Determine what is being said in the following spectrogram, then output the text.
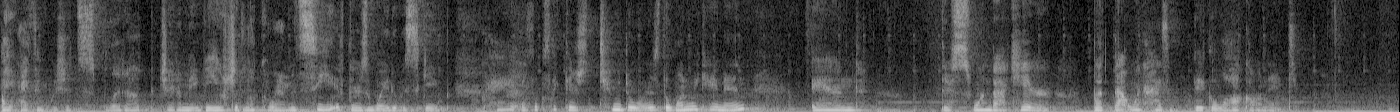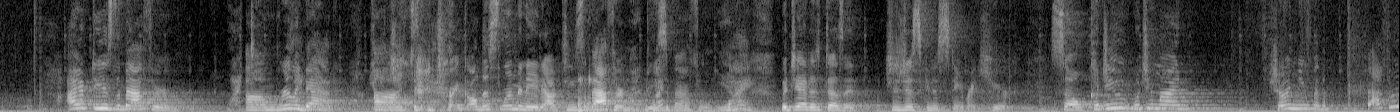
I, I think we should split up. Jetta, maybe you should look around and see if there's a way to escape. Okay, it looks like there's two doors. The one we came in, and there's one back here, but that one has a big lock on it. I have to use the bathroom. What? Um, really bad. Uh, I drank all this lemonade out to use the bathroom. I have to use the bathroom. Yeah. Why? But Jetta doesn't. She's just gonna stay right here. So could you, would you mind showing me where the bathroom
